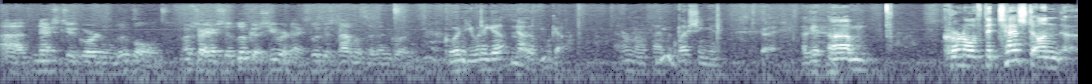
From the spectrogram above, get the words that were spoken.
Uh, Next to Gordon Lubold. I'm sorry, actually, Lucas, you were next. Lucas Tomlinson and Gordon. Gordon, you want to go? No, you go. I don't know if I have a question yet. Okay. Um, Colonel, if the test on uh,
